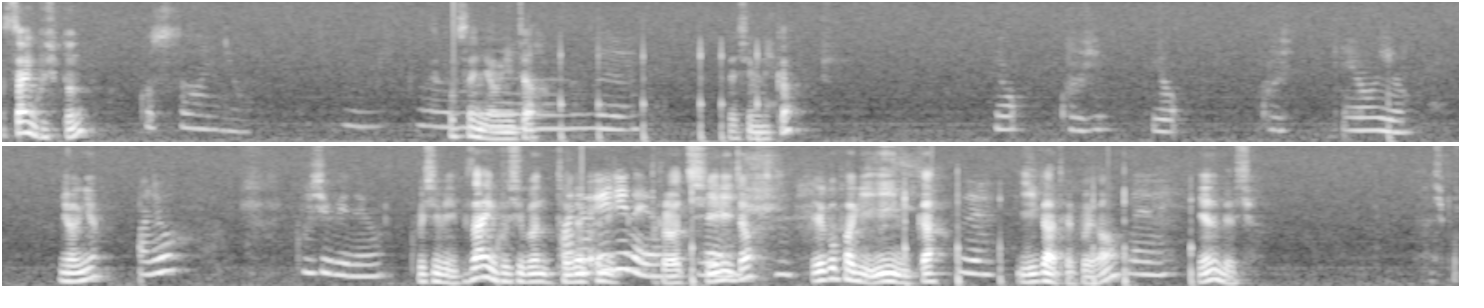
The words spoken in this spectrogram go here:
사인 90도는 코사인 0. 코사인 0이죠? 네. 몇입니까? 90 0 90 0이요. 0이요? 아니요. 90이네요. 90이 사인 90은 아니요, 전체편이 1이네요. 그렇지 네. 1이죠 1 곱하기 2니까 네. 2가 되고요 네. 얘는 몇이야? 45도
